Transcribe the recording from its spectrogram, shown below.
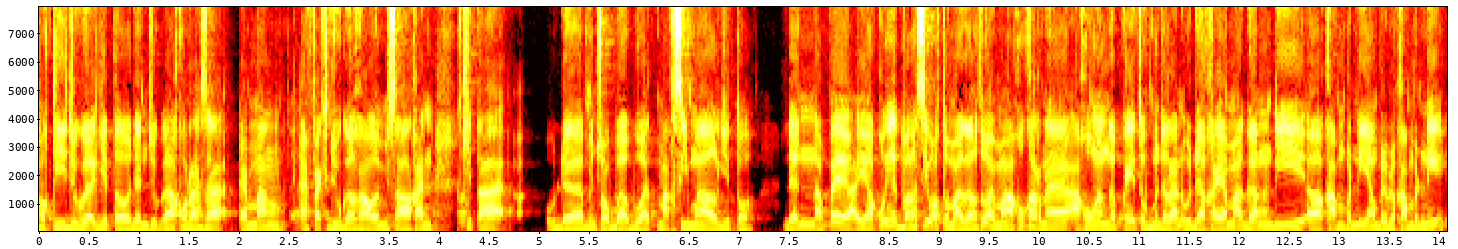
hoki juga gitu. Dan juga aku rasa emang efek juga kalau misalkan kita udah mencoba buat maksimal gitu dan apa ya ya aku inget banget sih waktu magang tuh emang aku karena aku nganggap kayak itu beneran udah kayak magang di uh, company yang bener-bener company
